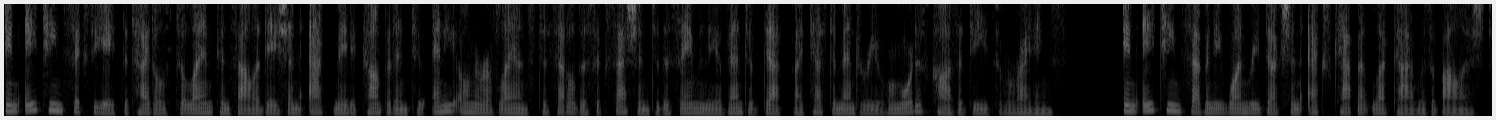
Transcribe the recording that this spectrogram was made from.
In 1868, the Titles to Land Consolidation Act made it competent to any owner of lands to settle the succession to the same in the event of death by testamentary or mortis causa deeds or writings. In 1871, reduction ex capite lecti was abolished.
